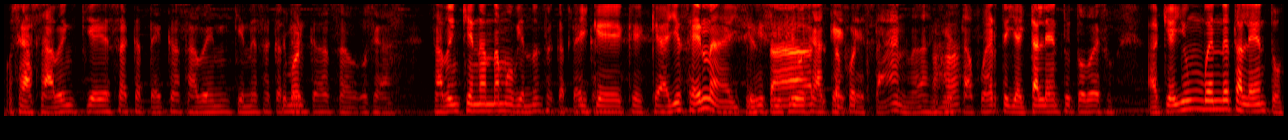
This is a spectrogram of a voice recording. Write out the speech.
o sea, saben qué es Zacatecas, saben quién es Simón. Zacatecas, sa- o sea, saben quién anda moviendo en Zacatecas. Y que, que, que hay escena y Sí, que sí, está, sí, o sea, que que, están, ¿verdad? Y está fuerte y hay talento y todo eso. Aquí hay un buen de talento.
